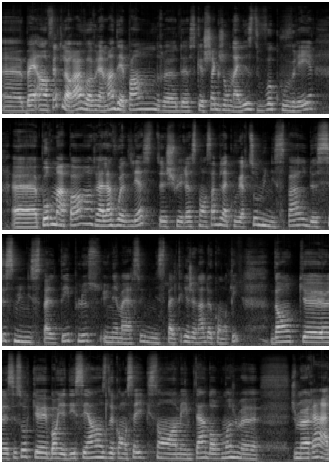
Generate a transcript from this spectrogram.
Euh, ben, en fait, l'horaire va vraiment dépendre de ce que chaque journaliste va couvrir. Euh, pour ma part, à la Voix de l'Est, je suis responsable de la couverture municipale de six municipalités plus une MRC, une municipalité régionale de comté. Donc, euh, c'est sûr que bon, il y a des séances de conseil qui sont en même temps. Donc, moi, je me je me rends à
